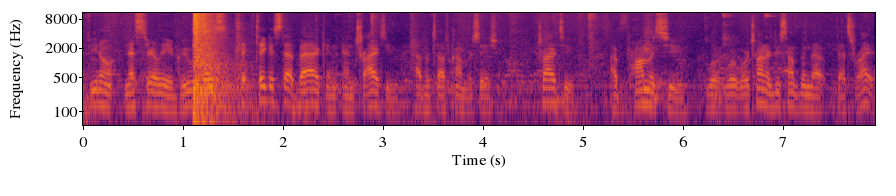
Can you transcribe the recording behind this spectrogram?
if you don't necessarily agree with us, t- take a step back and, and try to have a tough conversation. Try to. I promise you, we're, we're, we're trying to do something that, that's right.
